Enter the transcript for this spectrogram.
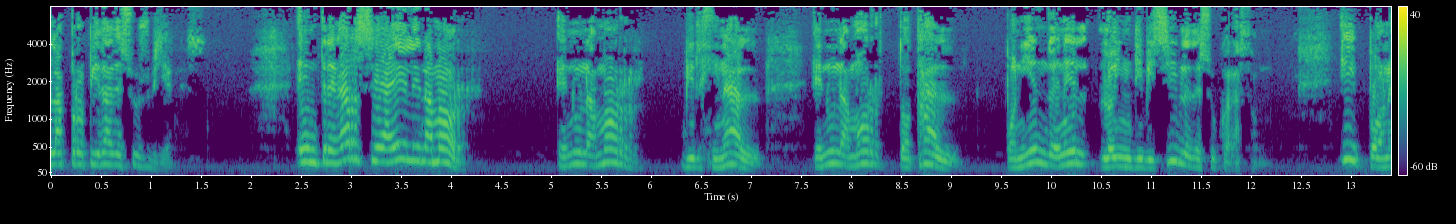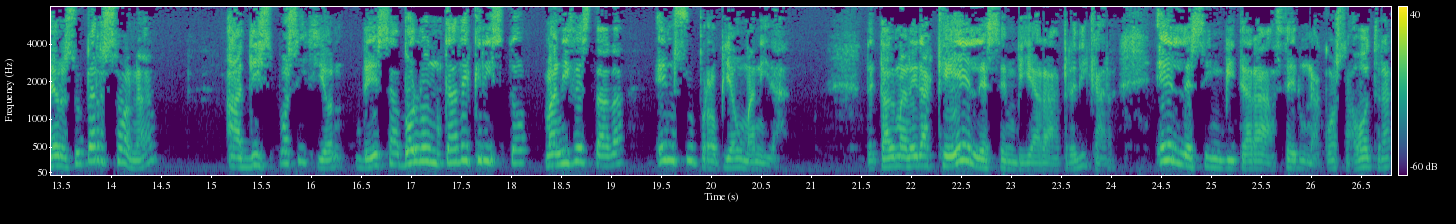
la propiedad de sus bienes, entregarse a Él en amor, en un amor virginal, en un amor total, poniendo en Él lo indivisible de su corazón. Y poner su persona a disposición de esa voluntad de Cristo manifestada en su propia humanidad. De tal manera que Él les enviará a predicar, Él les invitará a hacer una cosa u otra,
